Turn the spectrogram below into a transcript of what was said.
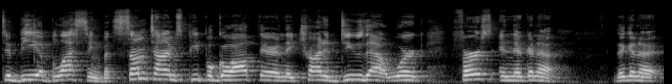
to be a blessing. But sometimes people go out there and they try to do that work first and they're going to they're going to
